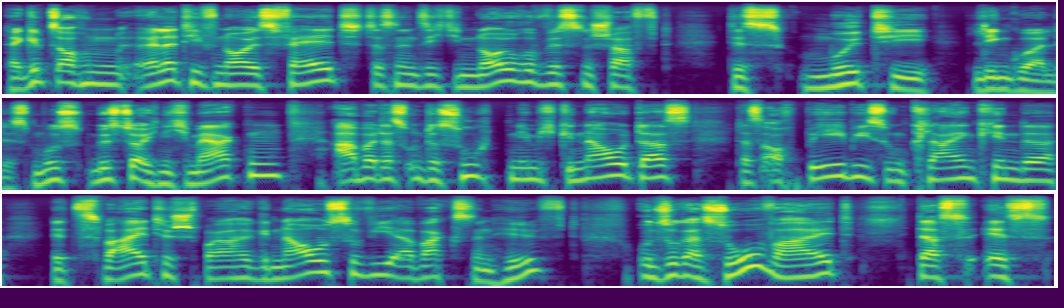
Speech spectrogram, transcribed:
Da gibt es auch ein relativ neues Feld, das nennt sich die Neurowissenschaft des Multilingualismus. Müsst ihr euch nicht merken, aber das untersucht nämlich genau das, dass auch Babys und Kleinkinder eine zweite Sprache genauso wie Erwachsenen hilft und sogar so weit, dass es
